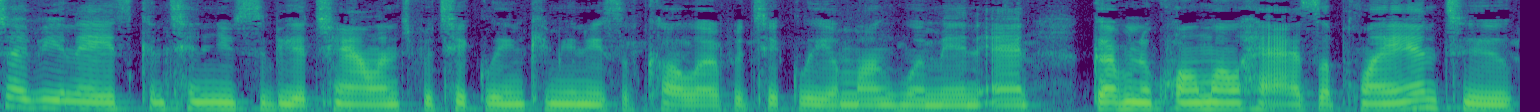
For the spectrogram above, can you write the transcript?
HIV and AIDS continues to be a challenge, particularly in communities of color, particularly among women, and Governor Cuomo has a plan to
